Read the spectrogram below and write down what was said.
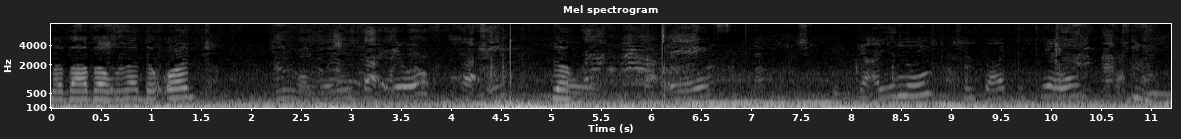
mababaw na doon. Ang tayo. Kain. Look. Kain. Kain, no? Ang tatikya, oh. Kain.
